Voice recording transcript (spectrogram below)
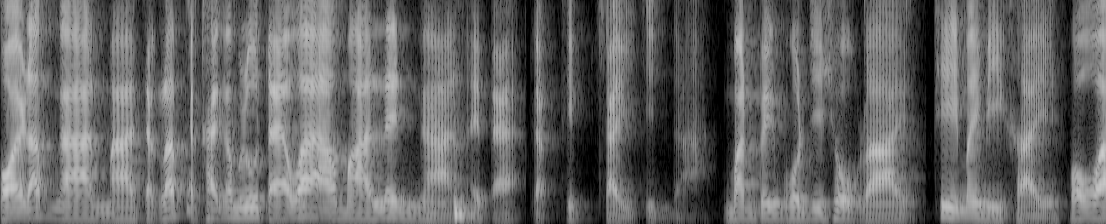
คอยรับงานมาจากรับจากใครก็ไม่รู้แต่ว่าเอามาเล่นงานไอ้แปะจากทิพย์ชัยจินดา มันเป็นคนที่โชคร้ายที่ไม่มีใคร เพราะว่า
